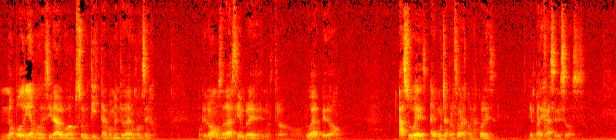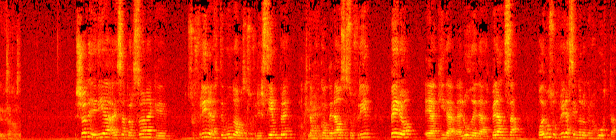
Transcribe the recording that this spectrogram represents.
no podríamos decir algo absolutista al momento de dar un consejo, porque lo vamos a dar siempre desde nuestro lugar, pero a su vez hay muchas personas con las cuales emparejas en, esos, en esas cosas. Yo le diría a esa persona que sufrir en este mundo vamos a sufrir siempre, estamos condenados a sufrir, pero he aquí la, la luz de la esperanza, podemos sufrir haciendo lo que nos gusta.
